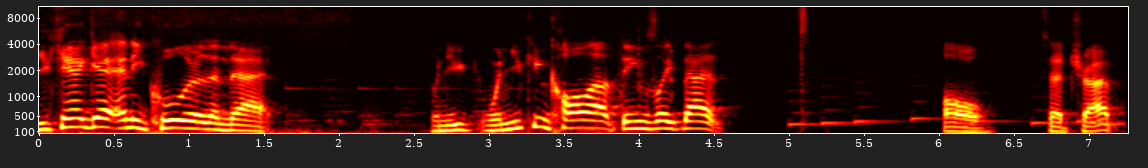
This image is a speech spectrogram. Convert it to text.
You can't get any cooler than that. When you when you can call out things like that. Oh, is that trap?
